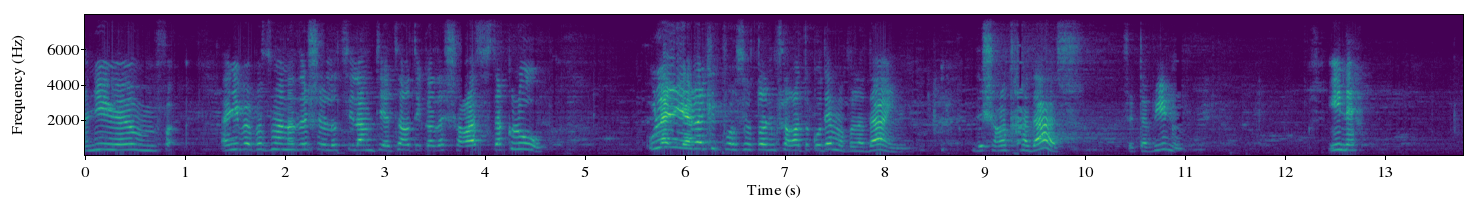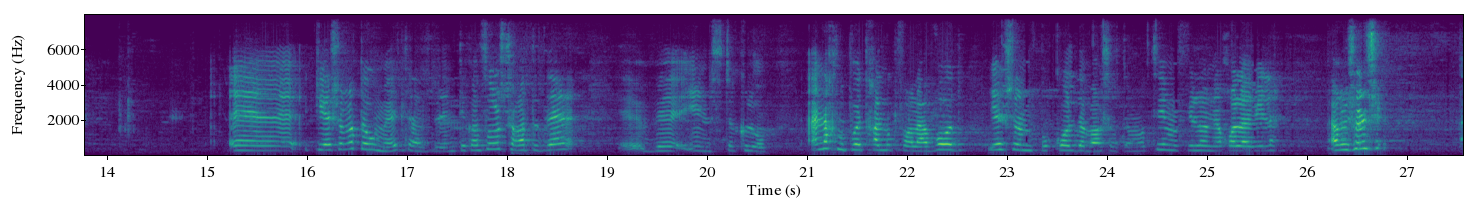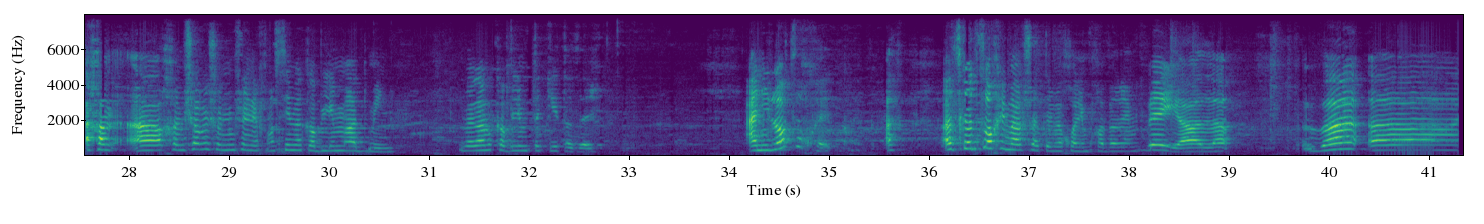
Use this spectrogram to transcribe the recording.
אני היום, אני בזמן הזה שלא צילמתי, יצרתי כזה שרת, תסתכלו. אולי הראיתי כבר סרטון עם שרת הקודם, אבל עדיין. זה שרת חדש, שתבינו. הנה. אה, כי השרת ההוא מת, אז אם תיכנסו לשרת הזה, אה, והנה, תסתכלו. אנחנו פה התחלנו כבר לעבוד, יש לנו פה כל דבר שאתם רוצים, אפילו אני יכול להביא. הראשון ש... הח... החמישה הראשונים שנכנסים מקבלים אדמין, וגם מקבלים את הקיט הזה. אני לא צוחק. אז כנסו הכי מהר שאתם יכולים חברים, ויאללה. ביי.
